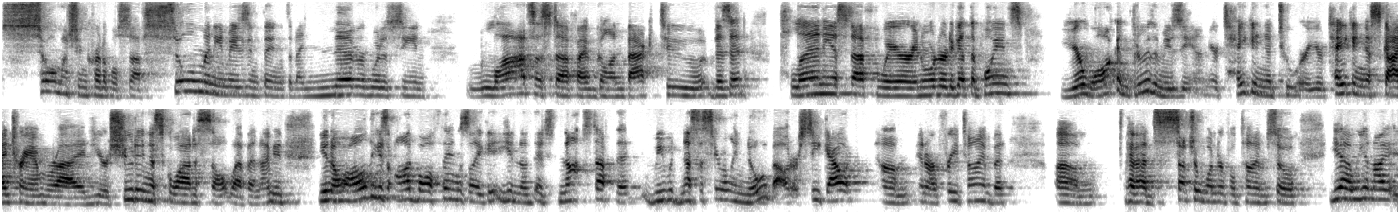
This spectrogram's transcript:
so much incredible stuff, so many amazing things that I never would have seen. Lots of stuff I've gone back to visit, plenty of stuff where in order to get the points, you're walking through the museum, you're taking a tour, you're taking a sky tram ride, you're shooting a squad assault weapon. I mean, you know, all these oddball things, like, you know, it's not stuff that we would necessarily know about or seek out um, in our free time, but um, have had such a wonderful time. So yeah, you know, I,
